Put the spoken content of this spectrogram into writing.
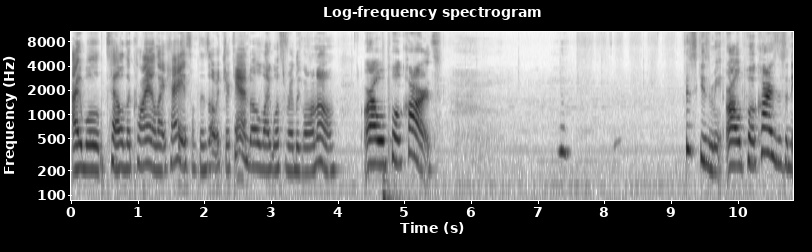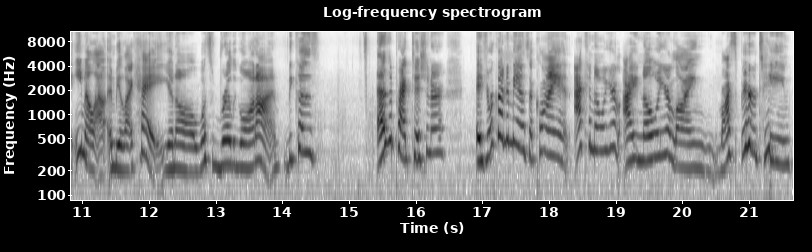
I will tell the client like, "Hey, something's up with your candle. Like, what's really going on?" Or I will pull cards excuse me, or I'll pull cards and send an email out and be like, hey, you know, what's really going on? Because as a practitioner, if you're coming to me as a client, I can know when you're I know when you're lying. My spirit team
